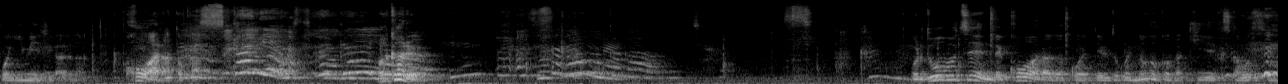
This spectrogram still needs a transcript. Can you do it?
ぽいイメージがあるな。コアラとか。わかる？俺動物園でコアラがこうやっているところにののかが木で捕まってて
